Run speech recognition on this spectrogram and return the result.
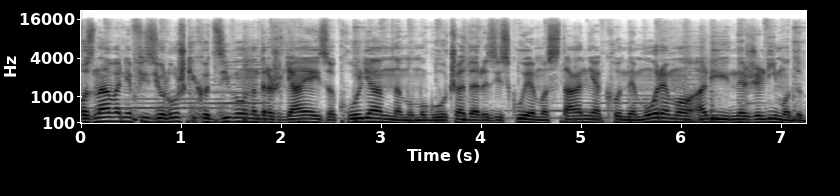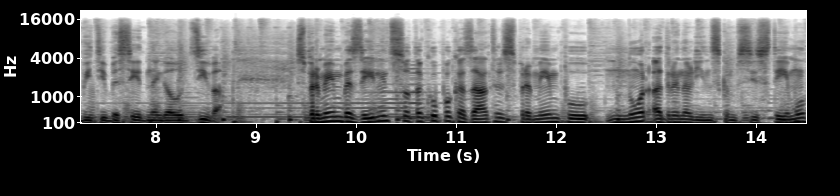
Poznavanje fizioloških odzivov na dražljaje iz okolja nam omogoča, da raziskujemo stanja, ko ne moremo ali ne želimo dobiti besednega odziva. Spremembe zenic so tako pokazatelj sprememb v noradrenalinskem sistemu,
